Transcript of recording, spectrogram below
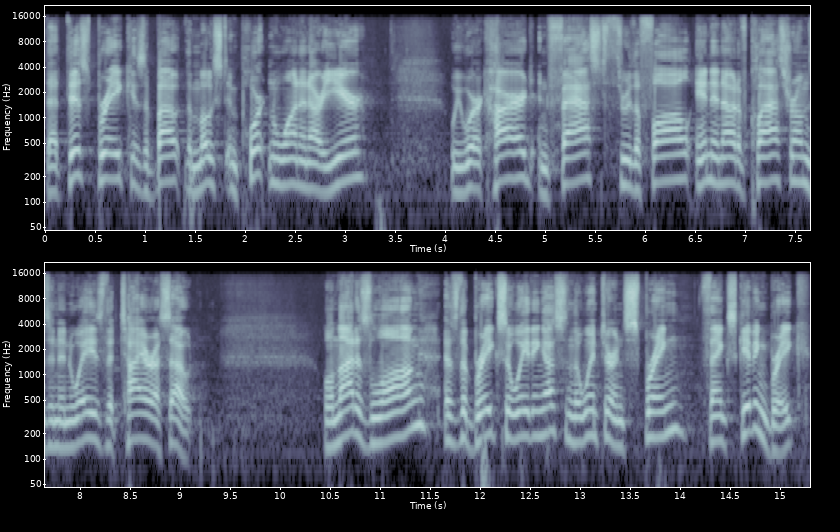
that this break is about the most important one in our year. We work hard and fast through the fall, in and out of classrooms, and in ways that tire us out. Well, not as long as the breaks awaiting us in the winter and spring, Thanksgiving break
